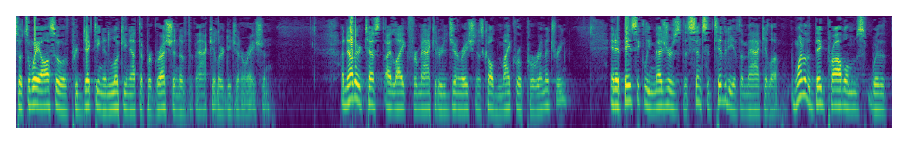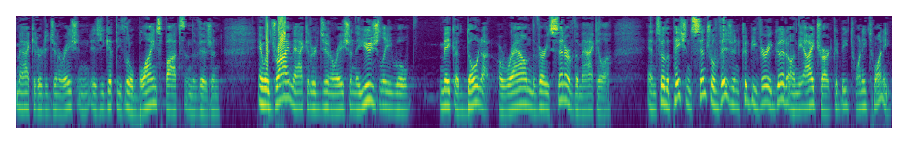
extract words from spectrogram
So it's a way also of predicting and looking at the progression of the macular degeneration. Another test I like for macular degeneration is called microperimetry. And it basically measures the sensitivity of the macula. One of the big problems with macular degeneration is you get these little blind spots in the vision. And with dry macular degeneration, they usually will make a donut around the very center of the macula. And so the patient's central vision could be very good on the eye chart, could be 20/20.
